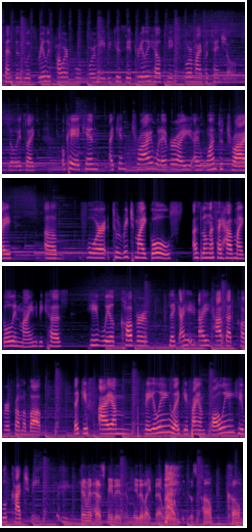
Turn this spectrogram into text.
sentence was really powerful for me because it really helped me explore my potential so it's like okay i can i can try whatever i i want to try um, for to reach my goals as long as i have my goal in mind because he will cover like i i have that cover from above. Like if i am failing like if i am falling he will catch me. Kevin has made it and made it like that where we could just come come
